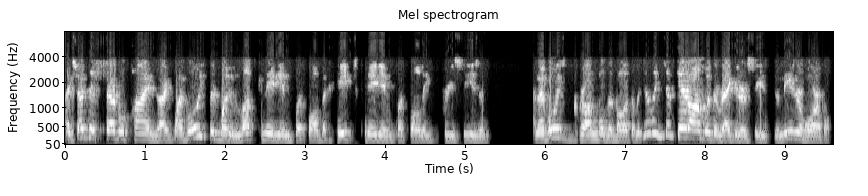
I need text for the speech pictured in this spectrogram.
I've said this several times. I've, I've always been one who loves Canadian football but hates Canadian Football League preseason, and I've always grumbled about them. Just like just get on with the regular season. These are horrible.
